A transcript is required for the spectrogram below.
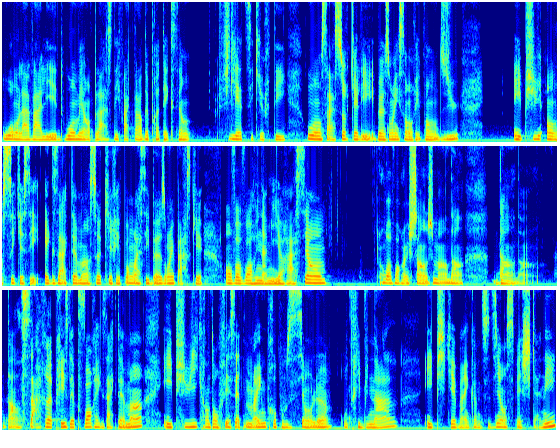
où on la valide, où on met en place des facteurs de protection, filets de sécurité, où on s'assure que les besoins sont répondus. Et puis, on sait que c'est exactement ça qui répond à ces besoins parce que on va voir une amélioration, on va voir un changement dans, dans, dans, dans sa reprise de pouvoir exactement. Et puis, quand on fait cette même proposition-là au tribunal, et puis que, ben, comme tu dis, on se fait chicaner,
